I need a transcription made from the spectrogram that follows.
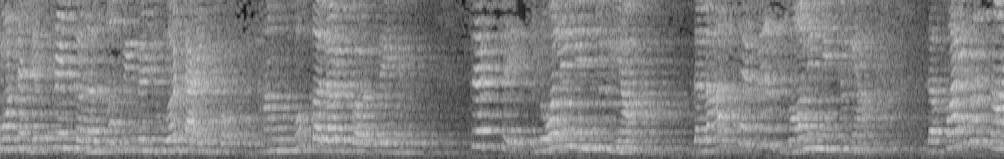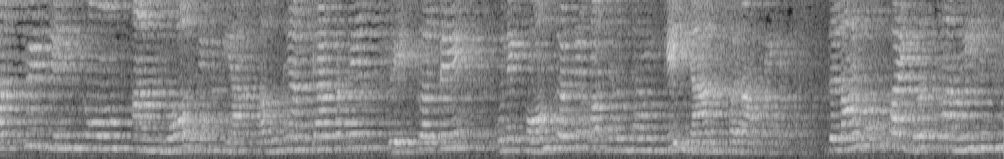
want a different colour so we will do a dye process हम उनको कलर करते हैं. Step 6 rolling into yarn the last step is rolling into yarn the fibres are in combs and rolled into yarn अब उन्हें हम क्या करते हैं? स्ट्रेट करते हैं, उन्हें कॉम करते हैं और फिर उन्हें हम उनके याम्स बनाते हैं. The long fibers are made into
